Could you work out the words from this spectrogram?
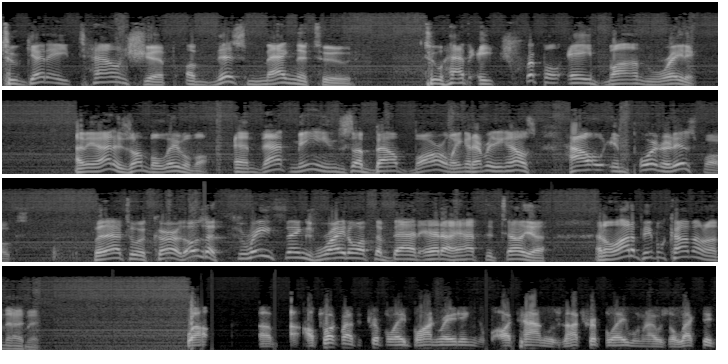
to get a township of this magnitude to have a triple A bond rating. I mean, that is unbelievable. And that means about borrowing and everything else, how important it is, folks for that to occur. Those are three things right off the bat, Ed, I have to tell you. And a lot of people comment on that. Well, uh, I'll talk about the AAA bond rating. Our town was not AAA when I was elected.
